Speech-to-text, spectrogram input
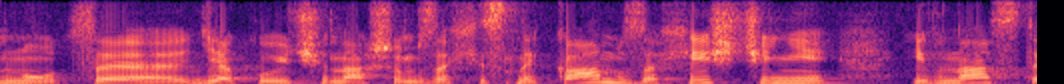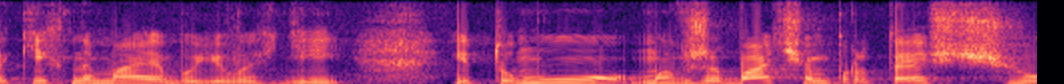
ну це дякуючи нашим захисникам, захищені, і в нас таких немає бойових дій. І тому ми вже бачимо про те, що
